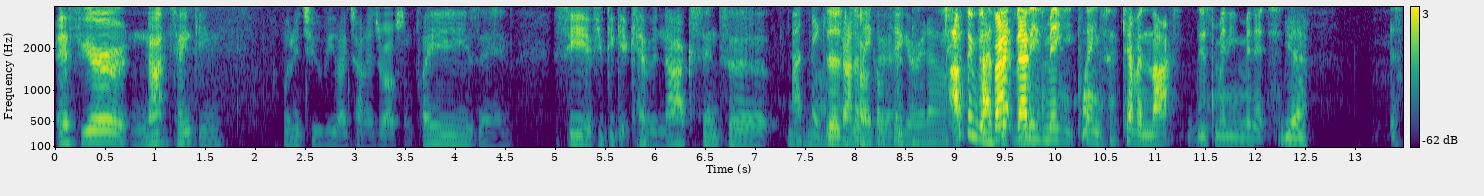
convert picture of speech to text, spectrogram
if you're not tanking, wouldn't you be like trying to draw up some plays and see if you could get Kevin Knox into? I think The- he's trying to make him figure it out. I think the I fact think- that he's making playing Kevin Knox this many minutes. Yeah. It's,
